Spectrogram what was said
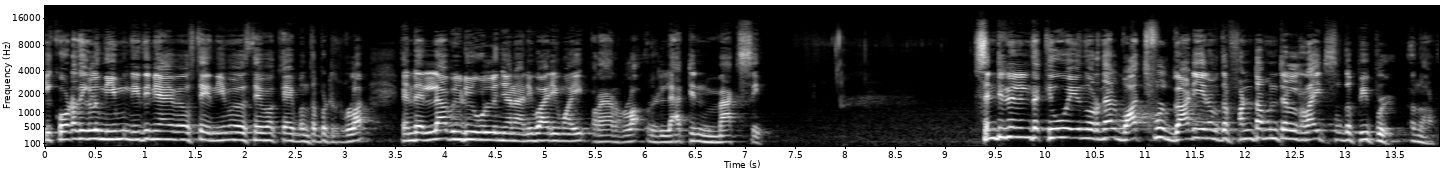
ഈ കോടതികളും നിയമ നീതിന്യായ വ്യവസ്ഥയും നിയമവ്യവസ്ഥയും ഒക്കെ ആയി ബന്ധപ്പെട്ടിട്ടുള്ള എന്റെ എല്ലാ വീഡിയോകളിലും ഞാൻ അനിവാര്യമായി പറയാറുള്ള ഒരു Latin maxim sentinel in the qui എന്ന് പറഞ്ഞാൽ watchful guardian of the fundamental rights of the people എന്നാണ്.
